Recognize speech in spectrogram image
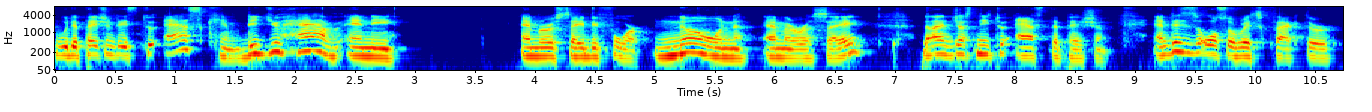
with the patient is to ask him, did you have any MRSA before, known MRSA, then I just need to ask the patient. And this is also risk factor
